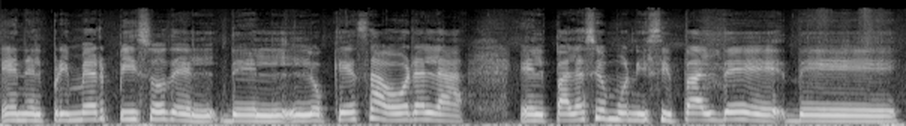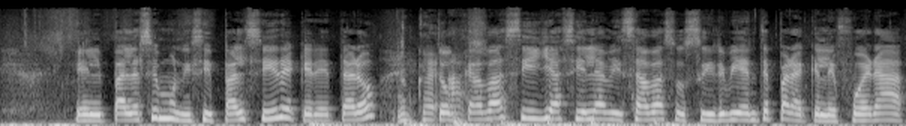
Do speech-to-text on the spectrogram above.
en el primer piso del, del lo que es ahora la el Palacio Municipal de, de el Palacio Municipal, sí, de Querétaro, Ok, tocaba ah, así y así le avisaba a su sirviente para que le fuera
